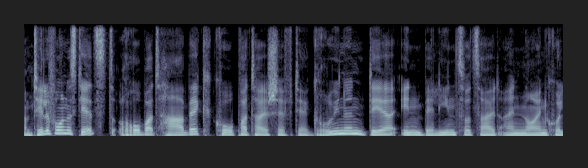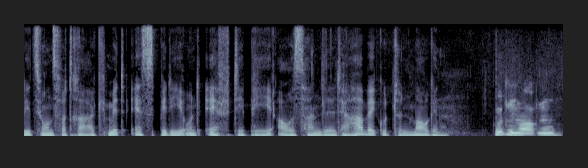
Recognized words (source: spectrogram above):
Am Telefon ist jetzt Robert Habeck, Co-Parteichef der Grünen, der in Berlin zurzeit einen neuen Koalitionsvertrag mit SPD und FDP aushandelt. Herr Habeck, guten Morgen. Guten Morgen.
